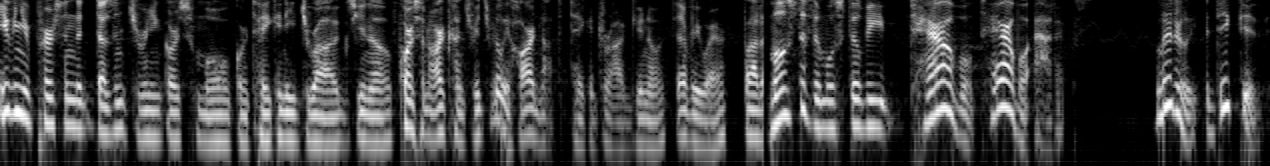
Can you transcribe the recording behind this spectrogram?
even your person that doesn't drink or smoke or take any drugs, you know, of course in our country it's really hard not to take a drug, you know, it's everywhere. But most of them will still be terrible, terrible addicts. Literally addicted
